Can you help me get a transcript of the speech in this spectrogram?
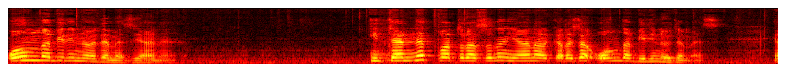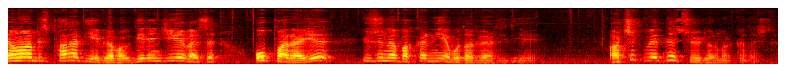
onda birini ödemez yani. İnternet faturasının yani arkadaşlar onda birini ödemez. Yani ona biz para diye bile bak. Dilenciye versen o parayı yüzüne bakar niye burada verdi diye. Açık ve net söylüyorum arkadaşlar.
